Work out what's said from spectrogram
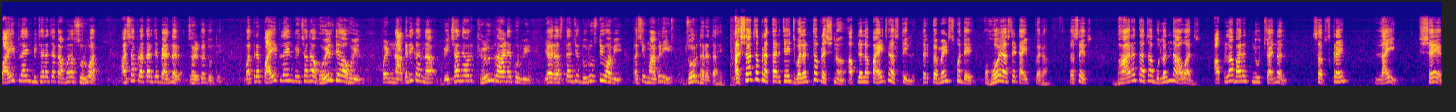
पाईपलाईन बिछाण्याच्या कामाला सुरुवात अशा प्रकारचे बॅनर झळकत होते. मात्र पाईपलाईन बिछाना होईल तेव्हा होईल पण नागरिकांना बिछाण्यावर खिळून राहण्यापूर्वी या रस्त्यांची दुरुस्ती व्हावी अशी मागणी जोर धरत आहे. अशाच प्रकारचे ज्वलंत प्रश्न आपल्याला पाहायचे असतील तर कमेंट्समध्ये होय असे टाईप करा. तसेच भारताचा बुलंद आवाज आपला Bharat news channel subscribe like share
